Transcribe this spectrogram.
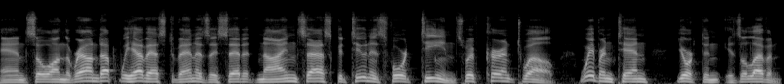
And so on the roundup, we have Estevan, as I said, at 9. Saskatoon is 14. Swift Current 12. Weyburn 10. Yorkton is 11.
